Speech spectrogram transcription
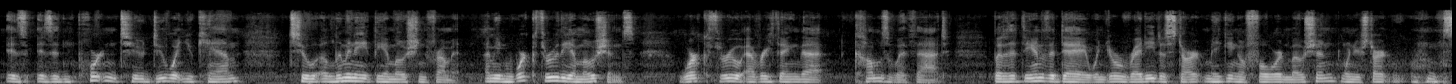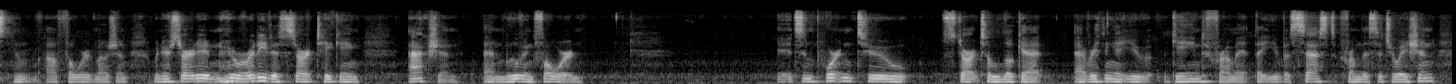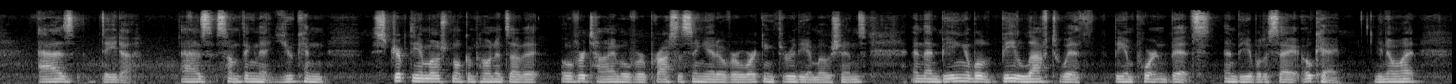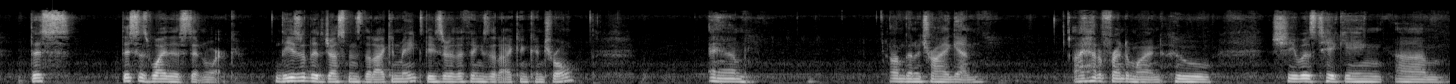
is is important to do what you can to eliminate the emotion from it. I mean, work through the emotions, work through everything that comes with that. But at the end of the day, when you're ready to start making a forward motion, when you start a forward motion, when you're started, you're ready to start taking action and moving forward, it's important to start to look at everything that you've gained from it, that you've assessed from the situation, as data, as something that you can strip the emotional components of it over time, over processing it, over working through the emotions, and then being able to be left with the important bits and be able to say, okay, you know what, this this is why this didn't work. These are the adjustments that I can make. These are the things that I can control. And I'm going to try again I had a friend of mine who she was taking um,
